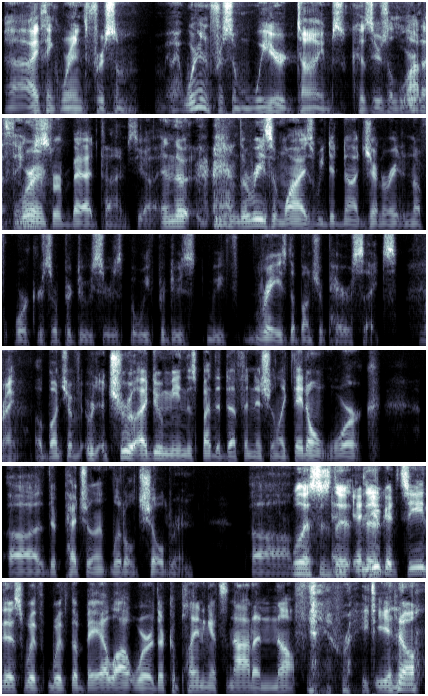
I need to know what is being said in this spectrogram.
uh, I think we're in for some we're in for some weird times because there's a lot we're, of things. We're in for bad times, yeah. And the the reason why is we did not generate enough workers or producers, but we've produced we've raised a bunch of parasites, right? A bunch of true. I do mean this by the definition, like they don't work. Uh, they're petulant little children. Um, well, this is the and, and the... you could see this with with the bailout where they're complaining it's not enough, right? You know,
